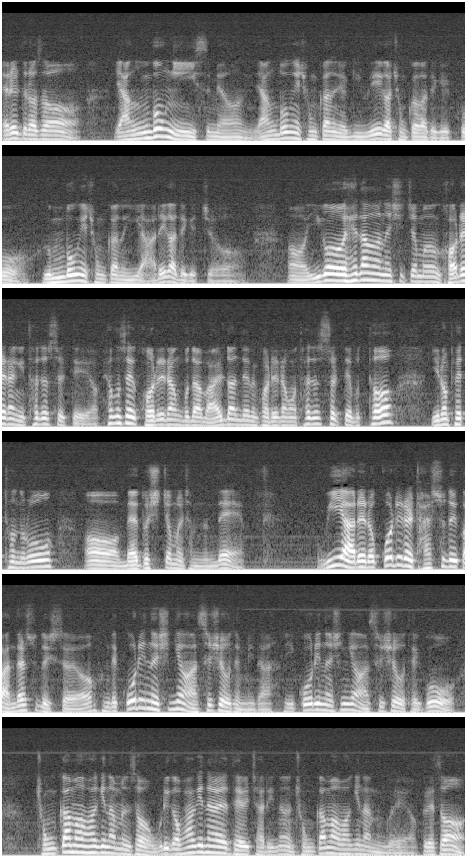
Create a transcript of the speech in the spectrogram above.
예를 들어서 양봉이 있으면 양봉의 종가는 여기 위에가 종가가 되겠고 음봉의 종가는 이 아래가 되겠죠. 어, 이거 해당하는 시점은 거래량이 터졌을 때예요. 평소에 거래량보다 말도 안 되는 거래량이 터졌을 때부터 이런 패턴으로 어, 매도 시점을 잡는데 위아래로 꼬리를 달 수도 있고 안 달 수도 있어요. 근데 꼬리는 신경 안 쓰셔도 됩니다. 이 꼬리는 신경 안 쓰셔도 되고 종가만 확인하면서 우리가 확인해야 될 자리는 종가만 확인하는 거예요. 그래서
